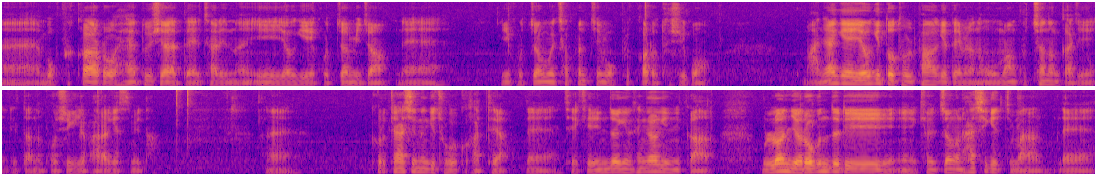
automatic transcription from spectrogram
에, 목표가로 해두셔야 될 자리는 이 여기에 고점이죠. 네, 이 고점을 첫 번째 목표가로 두시고 만약에 여기도 돌파하게 되면 59,000원까지 일단은 보시길 바라겠습니다. 네, 그렇게 하시는 게 좋을 것 같아요. 네, 제 개인적인 생각이니까 물론 여러분들이 예, 결정을 하시겠지만, 네,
